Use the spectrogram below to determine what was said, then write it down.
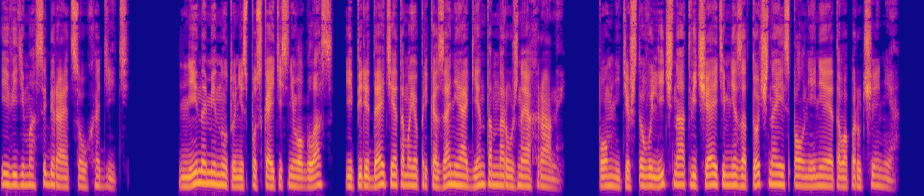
и, видимо, собирается уходить. Ни на минуту не спускайте с него глаз и передайте это мое приказание агентам наружной охраны. Помните, что вы лично отвечаете мне за точное исполнение этого поручения.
